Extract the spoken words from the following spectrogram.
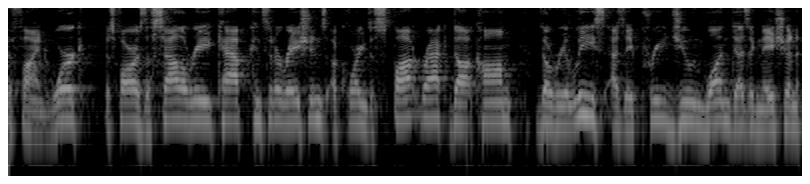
to find work. As far as the salary cap considerations, according to spotrac.com, the release as a pre June 1 designation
